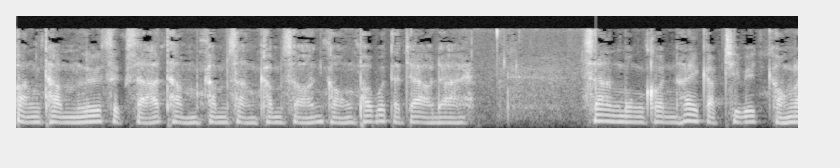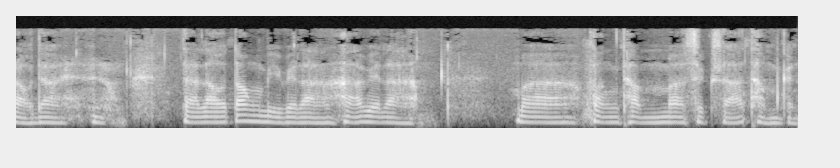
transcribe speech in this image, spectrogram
ฟังธรรมหรือศึกษาธรรมคำสั่งคำสอนของพระพุทธเจ้าได้ สร้างมงคลให้กับชีวิตของเราได้ แต่เราต้องมีเวลาหาเวลามาฟังธรรมมาศึกษาธรรมกัน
